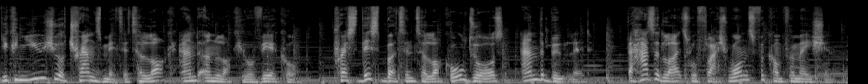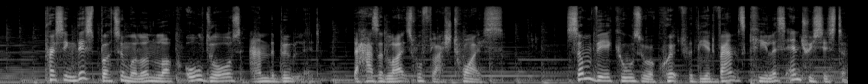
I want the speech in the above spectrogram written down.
You can use your transmitter to lock and unlock your vehicle. Press this button to lock all doors and the boot lid. The hazard lights will flash once for confirmation. Pressing this button will unlock all doors and the boot lid. The hazard lights will flash twice. Some vehicles are equipped with the advanced keyless entry system.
